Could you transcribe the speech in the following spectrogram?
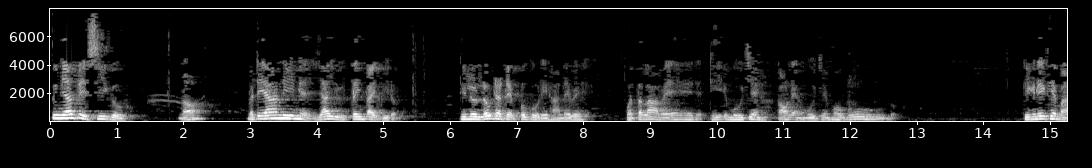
သူများပစ္စည်းကိုနော်မတရားနည်းနဲ့ရယူသိမ့်ပိုက်ပြီးတော့ဒီလိုလှုပ်တတ်တဲ့ပုဂ္ဂိုလ်တွေဟာလည်းပဲဝတ္တလပဲတဲ့ဒီအမှုချင်းကောင်းတဲ့အမှုချင်းမဟုတ်ဘူးလို့ ဒီကနေ့ခေတ်မှာ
